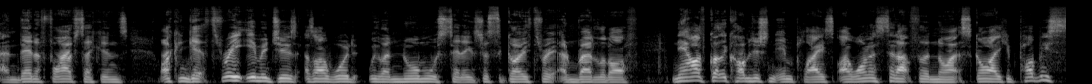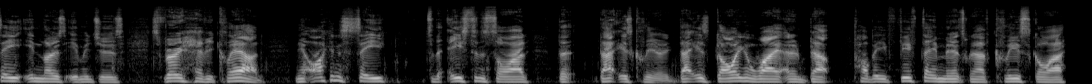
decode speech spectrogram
and then a five seconds. I can get three images as I would with my normal settings just to go through and rattle it off. Now I've got the composition in place, I want to set up for the night sky. You can probably see in those images, it's very heavy cloud. Now I can see to the eastern side that that is clearing. That is going away and in about probably 15 minutes when I have clear sky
